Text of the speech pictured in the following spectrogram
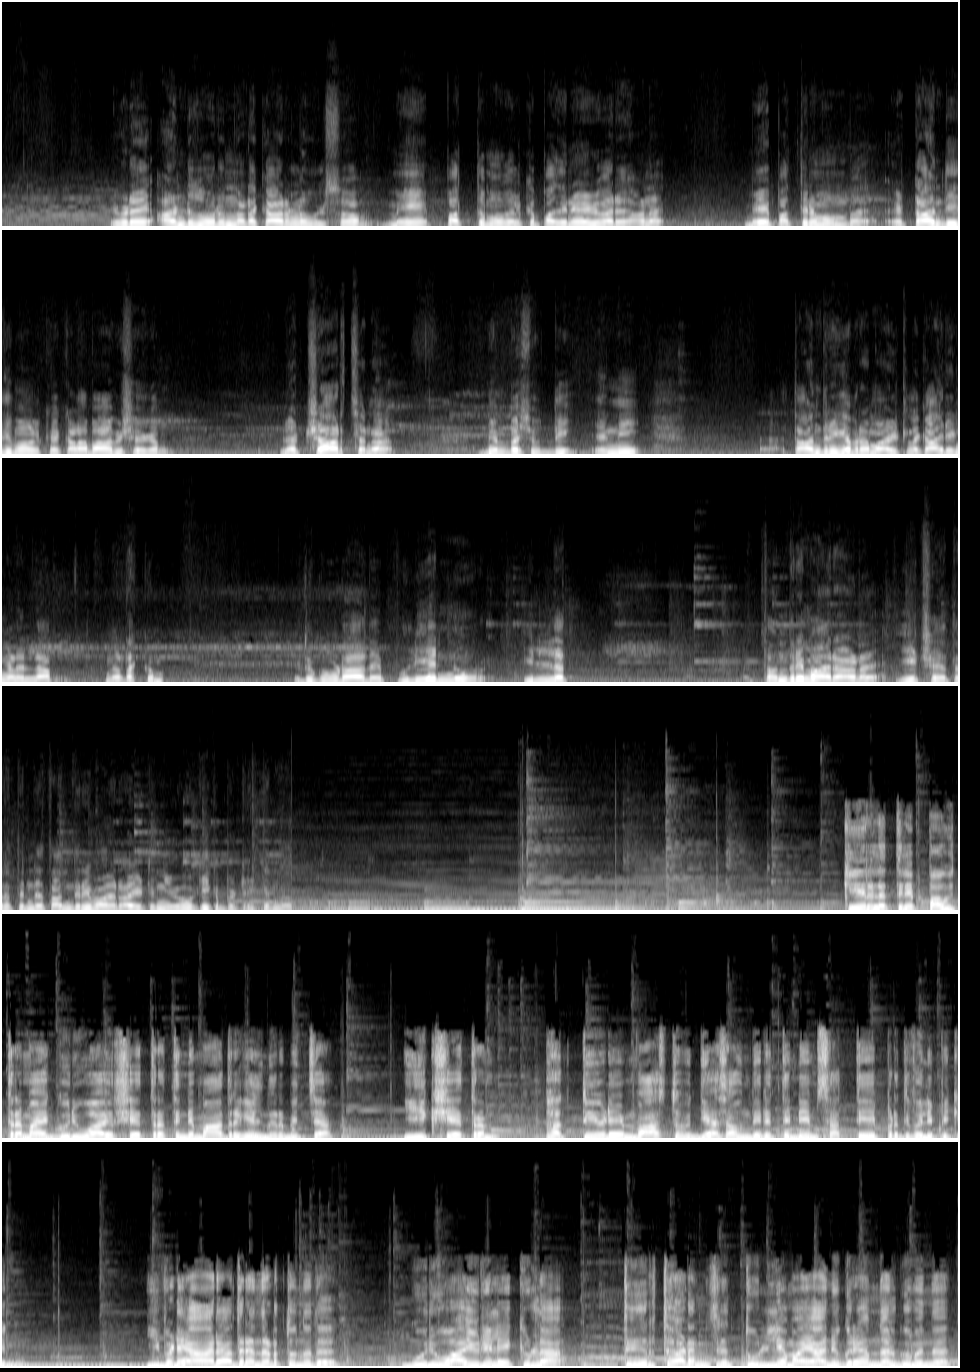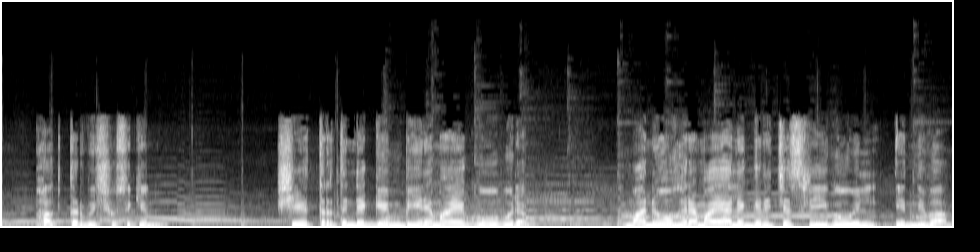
ഇവിടെ ആണ്ടുതോറും നടക്കാറുള്ള ഉത്സവം മെയ് പത്ത് മുതൽക്ക് പതിനേഴ് വരെയാണ്. മെയ് പത്തിന് മുമ്പ് എട്ടാം തീയതി മുതൽക്ക് കളഭാഭിഷേകം ലക്ഷാർച്ചന ബിംബശുദ്ധി എന്നീ താന്ത്രികപരമായിട്ടുള്ള കാര്യങ്ങളെല്ലാം നടക്കും. ഇതുകൂടാതെ പുലിയന്നൂർ ഇല്ല തന്ത്രിമാരാണ് ഈ ക്ഷേത്രത്തിന്റെ തന്ത്രിമാരായിട്ട് നിയോഗിക്കപ്പെട്ടിരിക്കുന്നത്. കേരളത്തിലെ പവിത്രമായ ഗുരുവായൂർ ക്ഷേത്രത്തിന്റെ മാതൃകയിൽ നിർമ്മിച്ച ഈ ക്ഷേത്രം ഭക്തിയുടെയും വാസ്തുവിദ്യാ സൗന്ദര്യത്തിന്റെയും സത്തയെ പ്രതിഫലിപ്പിക്കുന്നു. ഇവിടെ ആരാധന നടത്തുന്നത് ഗുരുവായൂരിലേക്കുള്ള തീർത്ഥാടനത്തിന് തുല്യമായ അനുഗ്രഹം നൽകുമെന്ന് ഭക്തർ വിശ്വസിക്കുന്നു. ക്ഷേത്രത്തിന്റെ ഗംഭീരമായ ഗോപുരം മനോഹരമായി അലങ്കരിച്ച ശ്രീകോവിൽ എന്നിവ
